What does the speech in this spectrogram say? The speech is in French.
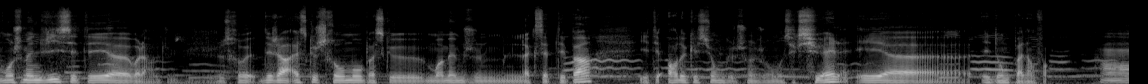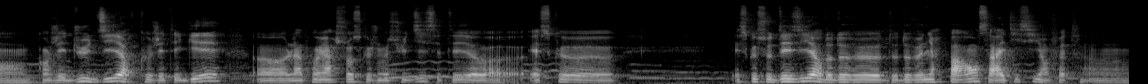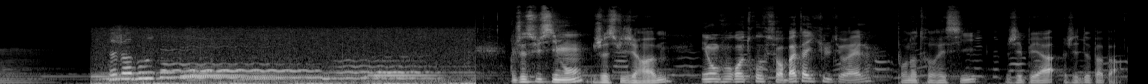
mon chemin de vie, c'était voilà, je, serais, déjà, est-ce que je serais homo parce que moi-même je ne l'acceptais pas? Il était hors de question que je sois un jour homosexuel et, et donc pas d'enfant. Quand, quand j'ai dû dire que j'étais gay, la première chose que je me suis dit, c'était est-ce que est-ce que ce désir de, de, devenir parent s'arrête ici en fait Je suis Simon. Je suis Jérôme. Et on vous retrouve sur Bataille culturelle. Pour notre récit, GPA, j'ai deux papas.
